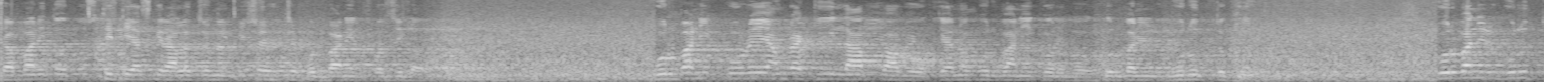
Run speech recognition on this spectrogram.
সম্মানিত উপস্থিতি আজকের আলোচনার বিষয় হচ্ছে কুরবানির ফজিলত। কুরবানি করে আমরা কি লাভ পাবো? কেন কুরবানি করব? কুরবানির গুরুত্ব কি? কুরবানির গুরুত্ব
